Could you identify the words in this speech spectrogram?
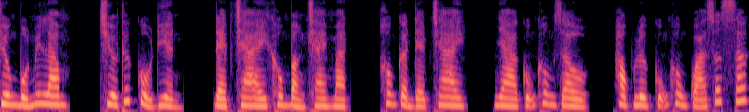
Chương 45, chiêu thức cổ điển, đẹp trai không bằng trai mặt, không cần đẹp trai, nhà cũng không giàu, học lực cũng không quá xuất sắc,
